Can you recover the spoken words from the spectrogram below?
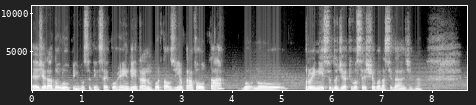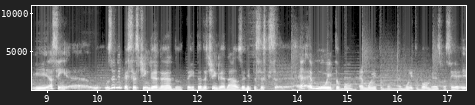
é gerado um looping. Você tem que sair correndo e entrar num portalzinho para voltar no, no pro início do dia que você chegou na cidade, né? E assim, é, os NPCs te enganando, tentando te enganar, os NPCs que é, é, muito bom, é muito bom, é muito bom mesmo. Assim,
